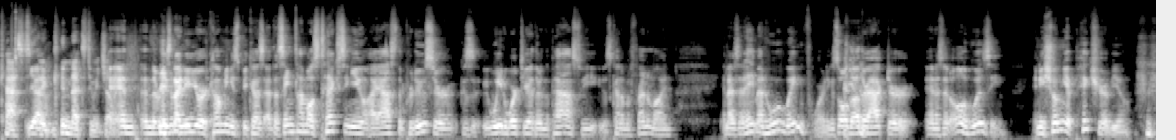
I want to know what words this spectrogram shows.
cast Yeah. like, next to each other. And and the reason I knew you were coming is because at the same time I was texting you, I asked the producer because we'd worked together in the past. He was kind of a friend of mine, and I said, "Hey man, who are we waiting for?" And he goes, "Oh, the other actor." And I said, "Oh, who is he?" And he showed me a picture of you,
